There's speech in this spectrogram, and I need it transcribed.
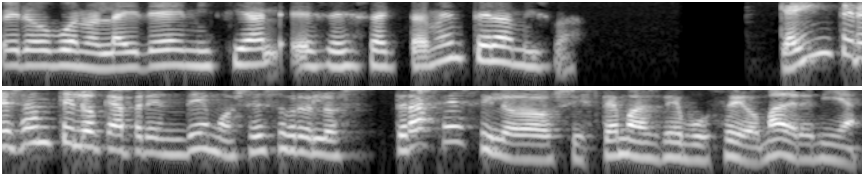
pero bueno, la idea inicial es exactamente la misma. Qué interesante lo que aprendemos ¿eh? sobre los trajes y los sistemas de buceo, madre mía.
